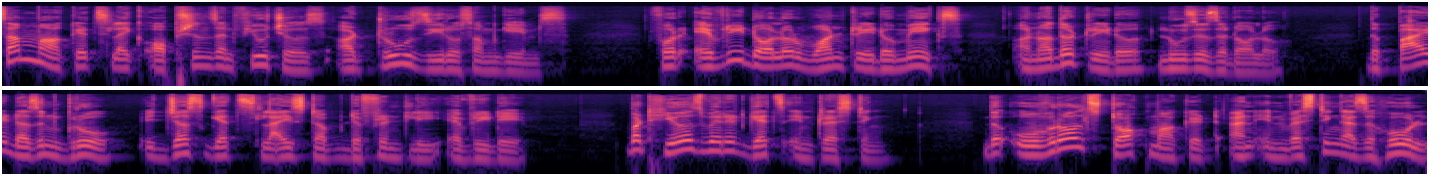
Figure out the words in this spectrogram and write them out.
Some markets, like options and futures, are true zero sum games. For every dollar one trader makes, another trader loses a dollar. The pie doesn't grow, it just gets sliced up differently every day. But here's where it gets interesting. The overall stock market and investing as a whole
